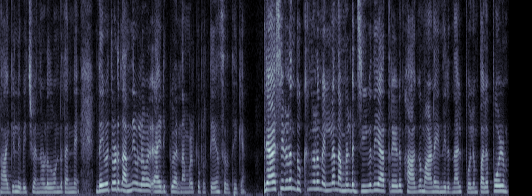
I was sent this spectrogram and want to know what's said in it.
ഭാഗ്യം ലഭിച്ചു എന്നുള്ളതുകൊണ്ട് തന്നെ ദൈവത്തോട് നന്ദിയുള്ളവരായിരിക്കുവാൻ നമ്മൾക്ക് പ്രത്യേകം ശ്രദ്ധിക്കാം. നിരാശകളും ദുഃഖങ്ങളും എല്ലാം നമ്മളുടെ ജീവിതയാത്രയുടെ ഭാഗമാണ് എന്നിരുന്നാൽ പോലും പലപ്പോഴും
